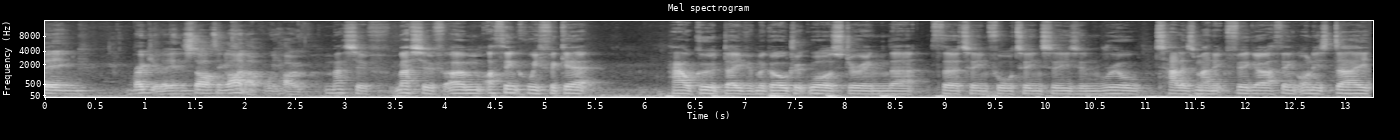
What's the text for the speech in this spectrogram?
being regularly in the starting lineup, we hope. Massive, massive. Um, I think we forget how good David McGoldrick was during that 13 14 season, real talismanic figure. I think on his day,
